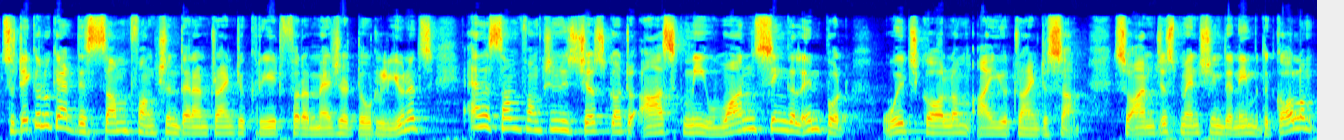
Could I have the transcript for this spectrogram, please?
So take a look at this sum function that I'm trying to create for a measure total units. And the sum function is just going to ask me one single input, which column are you trying to sum? So I'm just mentioning the name of the column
